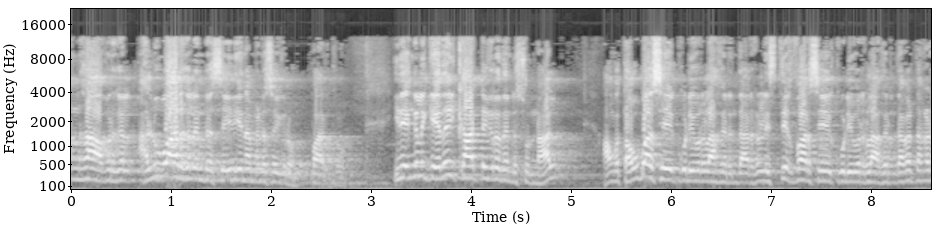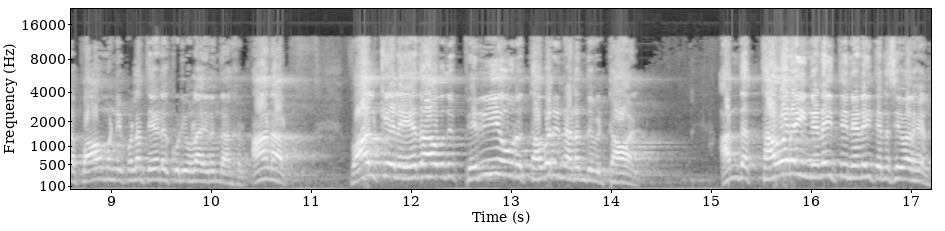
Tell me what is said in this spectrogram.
அன்ஹா அவர்கள் அழுவார்கள் என்ற செய்தியை நாம் என்ன செய்கிறோம்? பார்க்கிறோம். இது எங்களுக்கு எதை காட்டுகிறது என்று சொன்னால் அவங்க தௌபா செய்யக்கூடியவர்களாக இருந்தார்கள் இஸ்திஃபார் செய்யக்கூடியவர்களாக இருந்தார்கள் தங்களோட பாவ மன்னிப்பெல்லாம் தேடக்கூடியவர்களாக இருந்தார்கள். ஆனால் வாழ்க்கையில் ஏதாவது பெரிய ஒரு தவறு நடந்து விட்டால் அந்த தவறை நினைத்து நினைத்து என்ன செய்வார்கள்?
